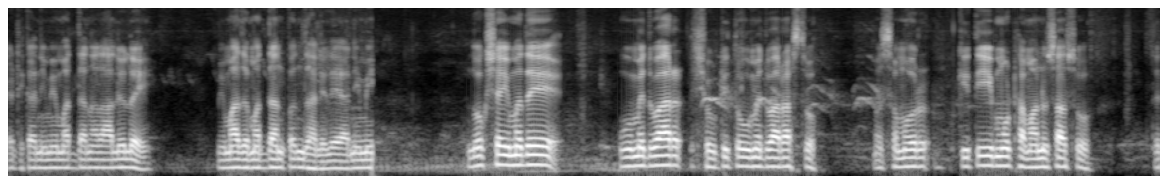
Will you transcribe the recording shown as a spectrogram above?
या ठिकाणी मी मतदानाला आलेलो आहे. मी माझं मतदान पण झालेलं आहे आणि मी लोकशाहीमध्ये उमेदवार शेवटी तो उमेदवार असतो. मग समोर किती मोठा माणूस असो तर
